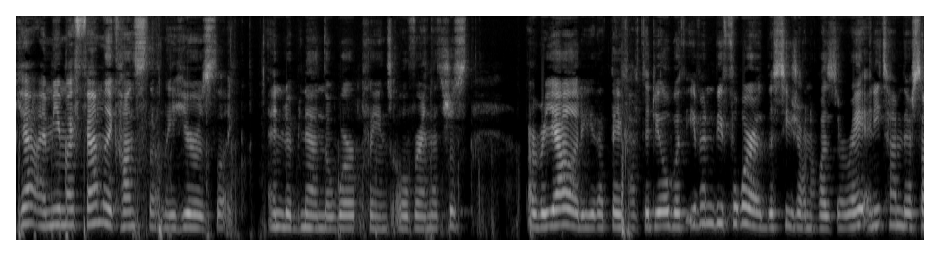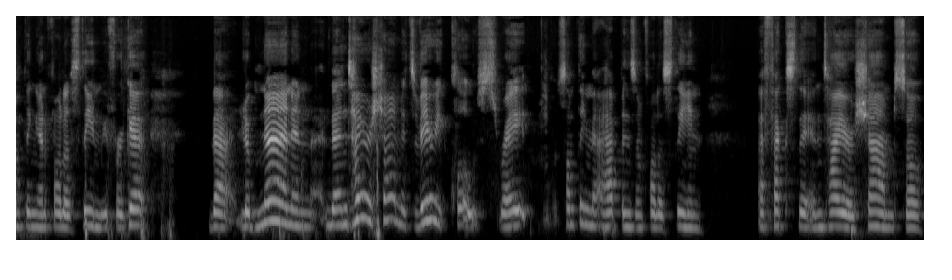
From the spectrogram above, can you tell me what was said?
Yeah, I mean, my family constantly hears like in Lebanon the warplanes over, and that's just a reality that they have to deal with even before the siege on Gaza, right? Anytime there's something in Palestine, we forget that Lebanon and the entire Sham, it's very close, right? Something that happens in Palestine affects the entire Sham. So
